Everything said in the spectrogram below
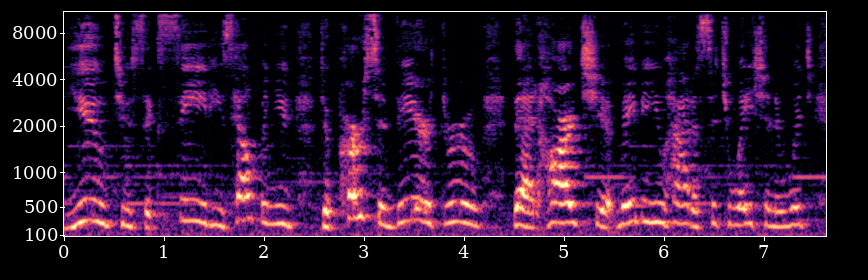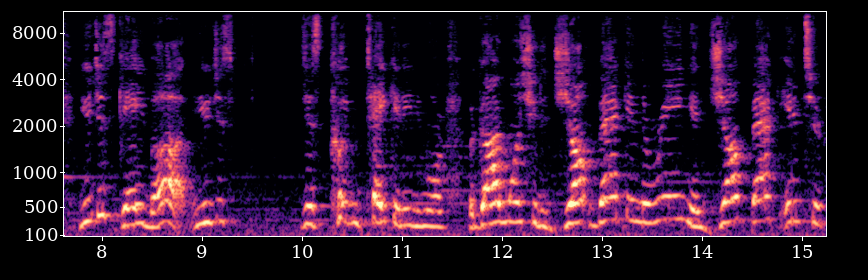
you to succeed. He's helping you to persevere through that hardship. Maybe you had a situation in which you just gave up. You just just couldn't take it anymore. But God wants you to jump back in the ring and jump back into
